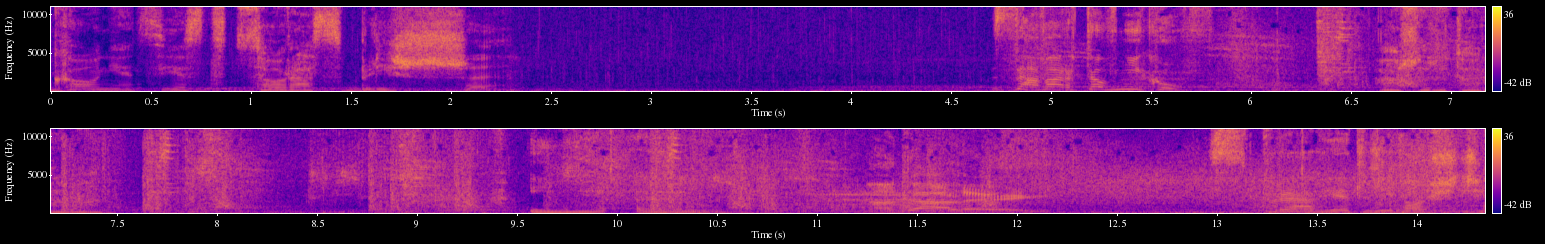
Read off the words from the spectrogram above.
Koniec jest coraz bliższy. Zawartowników! Asher Toraman. W imię Elu. No dalej. Sprawiedliwości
